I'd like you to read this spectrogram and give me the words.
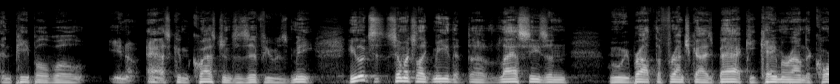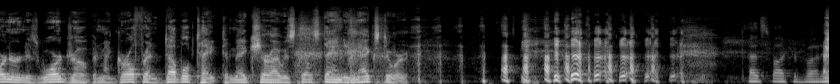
and people will you know ask him questions as if he was me. He looks so much like me that uh, last season. When we brought the French guys back, he came around the corner in his wardrobe, and my girlfriend double take to make sure I was still standing next to her. That's fucking funny.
